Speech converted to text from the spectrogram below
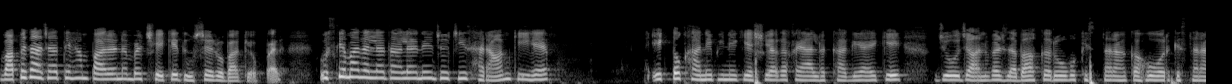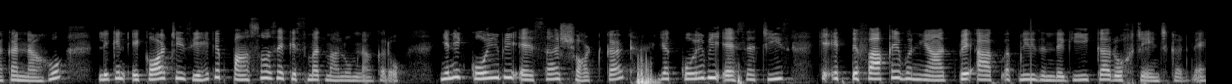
واپس آ جاتے ہیں ہم پارہ نمبر چھ کے دوسرے ربا کے اوپر۔ اس کے بعد اللہ تعالیٰ نے جو چیز حرام کی ہے ایک تو کھانے پینے کی اشیاء کا خیال رکھا گیا ہے کہ جو جانور ذبح کرو وہ کس طرح کا ہو اور کس طرح کا نہ ہو۔ لیکن ایک اور چیز یہ ہے کہ پانسوں سے قسمت معلوم نہ کرو۔ یعنی کوئی بھی ایسا شارٹ کٹ یا کوئی بھی ایسا چیز کہ اتفاقی بنیاد پہ آپ اپنی زندگی کا رخ چینج کر دیں۔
